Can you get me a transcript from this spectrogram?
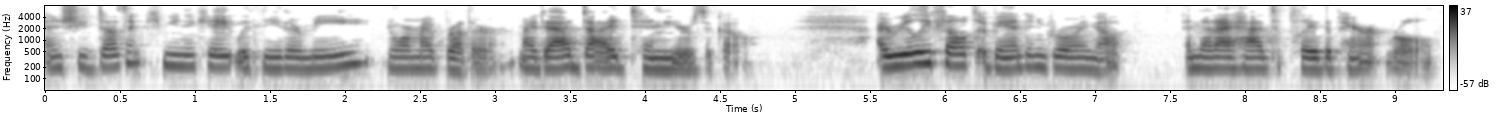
and she doesn't communicate with neither me nor my brother. My dad died 10 years ago. I really felt abandoned growing up and that I had to play the parent role.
